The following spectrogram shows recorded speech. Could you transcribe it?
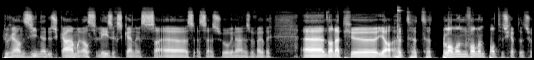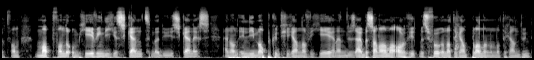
te gaan zien. Hè. Dus camera's, laserscanners, s- sensoren en zo verder. Dan heb je ja, het, het, het plannen van een pad. Dus je hebt een soort van map van de omgeving die je scant met je scanners. En dan in die map kun je gaan navigeren. En dus daar bestaan allemaal algoritmes voor om dat te gaan plannen, om dat te gaan doen.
